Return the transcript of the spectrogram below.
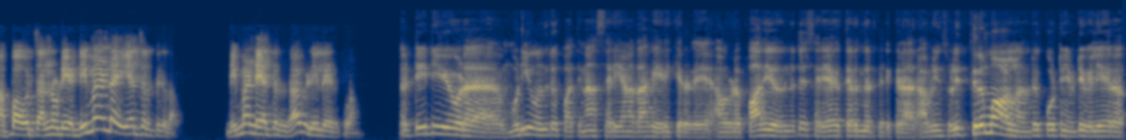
அப்ப அவர் தன்னுடைய டிமாண்டை ஏத்துறதுக்கு தான். டிமாண்ட் ஏத்துறதுக்காக வெளியில இருக்கலாம். டிடிவியோட முடிவு வந்துட்டு பாத்தீங்கன்னா சரியானதாக இருக்கிறது. அவரோட பாதையை வந்துட்டு சரியாக தேர்ந்தெடுத்திருக்கிறார் அப்படின்னு சொல்லி திருமாவளவன் வந்துட்டு கூட்டணி விட்டு வெளியேற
